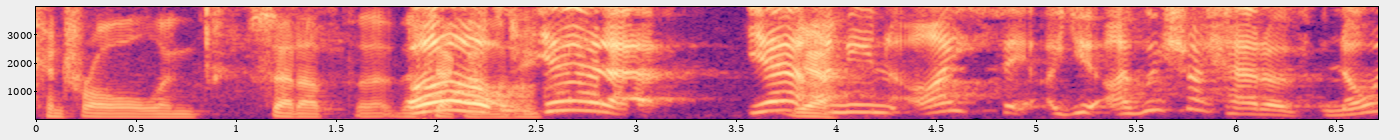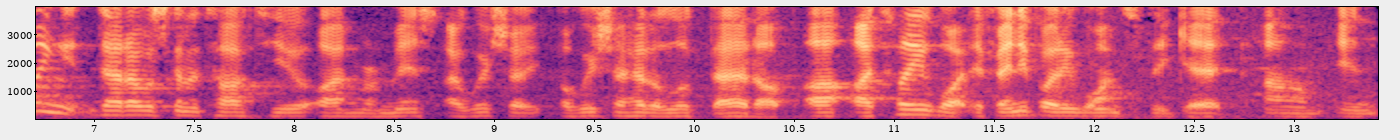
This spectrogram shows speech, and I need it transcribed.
control and set up the, the oh, technology. yeah. Yeah, yeah, I mean, I think I wish I had of knowing that I was going to talk to you. I'm remiss. I wish I, I wish I had to look that up. Uh, I tell you what, if anybody wants to get um, in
